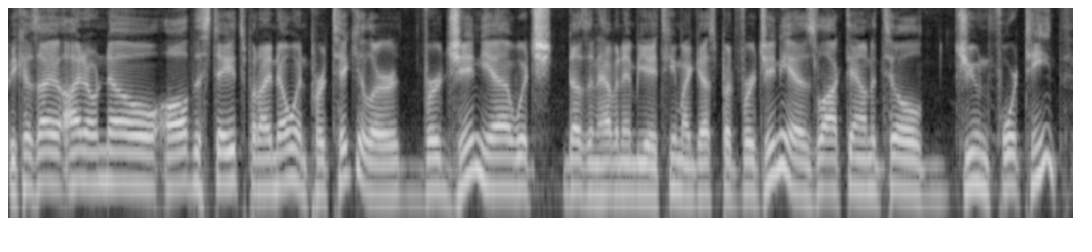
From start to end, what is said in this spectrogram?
because I, I don't know all the states, but I know in particular Virginia, which doesn't have an NBA team, I guess, but Virginia is locked down until June 14th.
